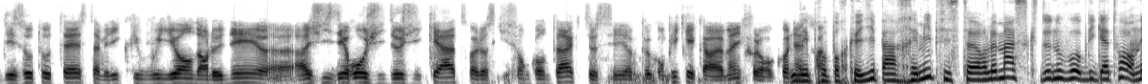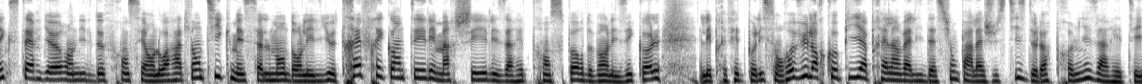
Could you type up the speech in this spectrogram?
des autotests avec des cuivouillants dans le nez à J0, J2, J4, lorsqu'ils sont en contact, c'est un peu compliqué quand même, hein, il faut le reconnaître. Les propos recueillis par Rémi Pfister. Le masque, de nouveau obligatoire en extérieur en Ile-de-France et en Loire-Atlantique, mais seulement dans les lieux très fréquentés, les marchés, les arrêts de transport devant les écoles. Les préfets de police ont revu leur copie après l'invalidation par la justice de leurs premiers arrêtés.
